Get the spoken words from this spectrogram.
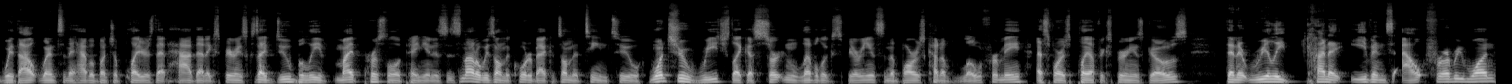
without Wentz and they have a bunch of players that have that experience. Because I do believe, my personal opinion is it's not always on the quarterback, it's on the team too. Once you reach like a certain level of experience and the bar is kind of low for me as far as playoff experience goes, then it really kind of evens out for everyone.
